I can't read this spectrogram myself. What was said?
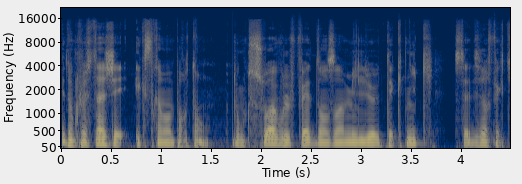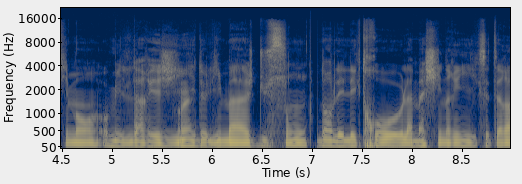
Et donc le stage est extrêmement important. Donc soit vous le faites dans un milieu technique, c'est-à-dire effectivement au milieu de la régie, Ouais. de l'image, du son, dans l'électro, la machinerie, etc.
